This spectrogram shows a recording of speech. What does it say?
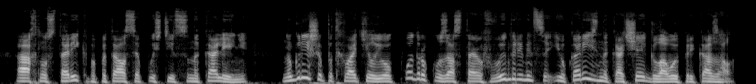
— ахнул старик и попытался опуститься на колени, но Гриша подхватил его под руку, заставив выпрямиться и укоризненно качая головой приказал.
